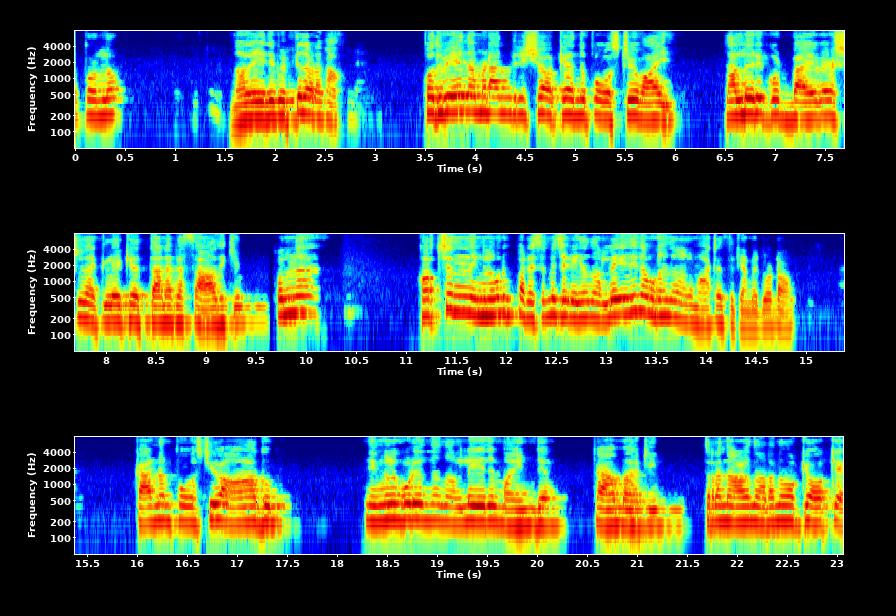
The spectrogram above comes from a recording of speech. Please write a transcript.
ഒക്കെ ഒന്ന് നല്ല രീതിയിൽ വിട്ടു തുടങ്ങാം. പൊതുവേ നമ്മുടെ അന്തരീക്ഷമൊക്കെ ഒന്ന് പോസിറ്റീവായി നല്ലൊരു ഗുഡ് വൈബ്രേഷനിലേക്ക് എത്താനൊക്കെ സാധിക്കും. ഒന്ന് കുറച്ചൊന്ന് കൂടി പരിശ്രമിച്ചു കഴിഞ്ഞാൽ നല്ല രീതിയിൽ നമുക്ക് മാറ്റം എത്തിക്കാൻ പറ്റും കേട്ടോ. കാരണം പോസിറ്റീവ് ആകും. നിങ്ങളും കൂടി ഒന്ന് നല്ല രീതിയിൽ മൈൻഡ് കാമാക്കി ഇത്ര നാൾ നടന്നു നോക്കി ഓക്കെ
